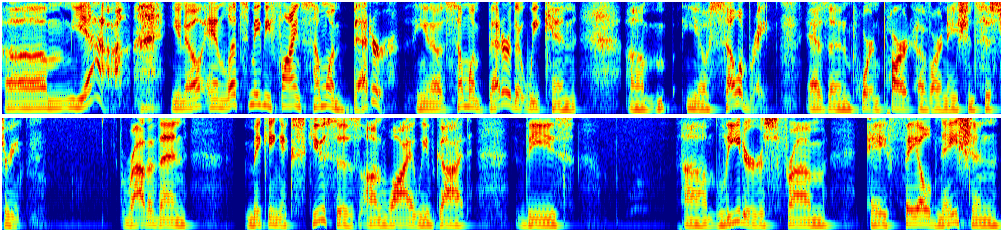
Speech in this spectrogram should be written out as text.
um, yeah, you know, and let's maybe find someone better, you know, someone better that we can, um, you know, celebrate as an important part of our nation's history rather than making excuses on why we've got these um, leaders from a failed nation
